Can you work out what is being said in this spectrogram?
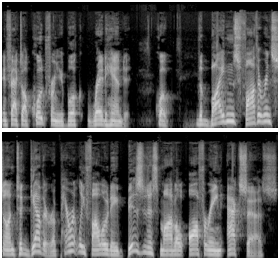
In fact, I'll quote from your book, Red Handed. Quote, The Bidens, father and son, together apparently followed a business model offering access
